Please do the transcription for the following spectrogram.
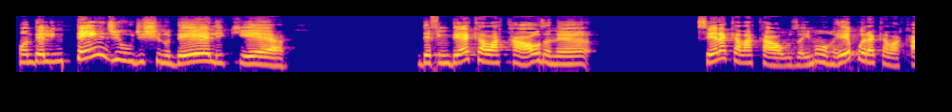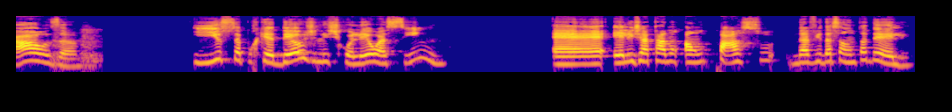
quando ele entende o destino dele, que é defender aquela causa, né? Ser aquela causa e morrer por aquela causa, e isso é porque Deus lhe escolheu assim, é, ele já está a um passo da vida santa dele.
